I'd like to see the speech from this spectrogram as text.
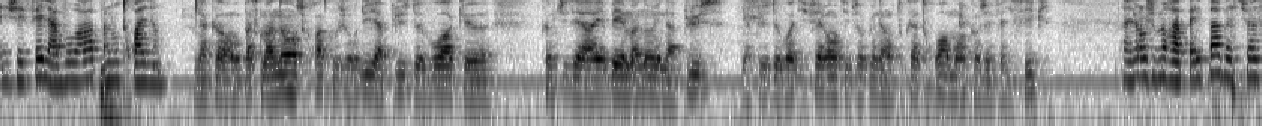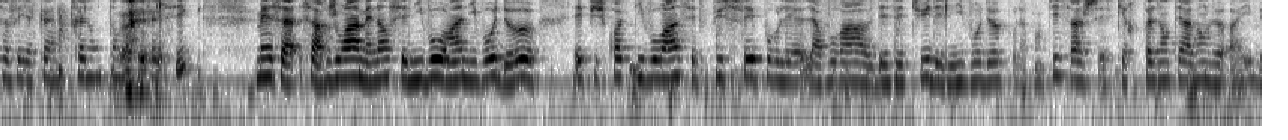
Et j'ai fait la voie pendant trois ans. D'accord. Parce que maintenant, je crois qu'aujourd'hui, il y a plus de voies que, comme tu disais, A et B, maintenant, il y en a plus. Il y a plus de voies différentes. Il me semble qu'il y en a en tout cas trois, moi, quand j'ai fait le cycle. Alors je me rappelle pas, parce que tu vois, ça fait il y a quand même très longtemps que j'ai fait le cycle. Mais ça, ça rejoint maintenant c'est niveau 1, niveau 2. Et puis je crois que niveau 1, c'est plus fait pour les- la voie des études et le niveau 2 pour l'apprentissage. C'est ce qui représentait avant le A et B.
